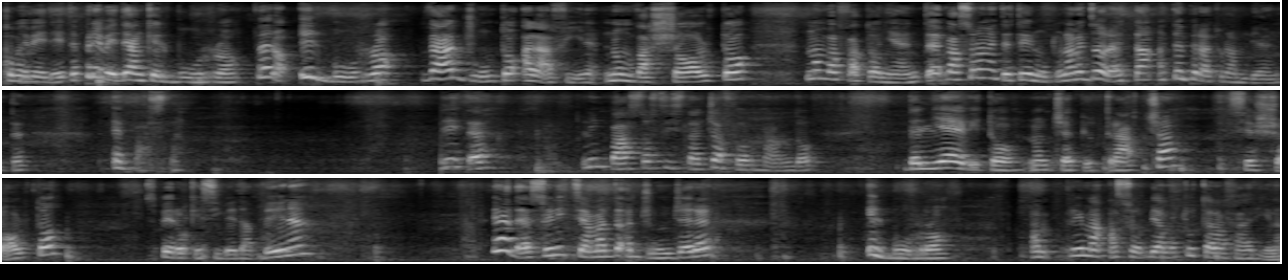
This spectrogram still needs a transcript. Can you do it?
come vedete prevede anche il burro però il burro va aggiunto alla fine non va sciolto non va fatto niente va solamente tenuto una mezz'oretta a temperatura ambiente. E basta. Vedete? L'impasto si sta già formando. Del lievito non c'è più traccia si è sciolto. Spero che si veda bene. E adesso iniziamo ad aggiungere il burro prima assorbiamo tutta la farina.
